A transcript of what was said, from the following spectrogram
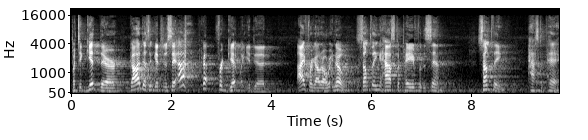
But to get there, God doesn't get to just say, ah, forget what you did. I forgot it already. No, something has to pay for the sin. Something has to pay.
